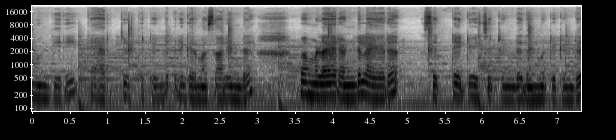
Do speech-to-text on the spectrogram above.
മുന്തിരി ക്യാരറ്റ് എടുത്തിട്ടുണ്ട്. പിന്നെ ഗരം മസാല ഉണ്ട് അപ്പോൾ നമ്മളെ രണ്ട് ലെയർ സെറ്റായിട്ട് വെച്ചിട്ടുണ്ട് ദമ്മിട്ടിട്ടുണ്ട്.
